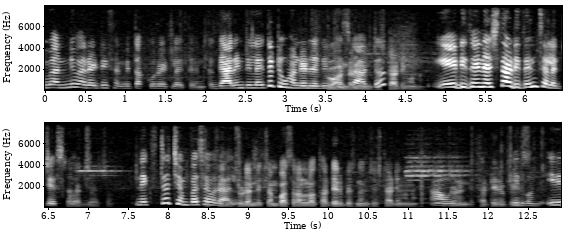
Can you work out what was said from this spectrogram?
ఇవన్నీ వెరైటీస్ అండి తక్కువ రేట్లో అయితే కనుక. గ్యారంటీలో అయితే టూ హండ్రెడ్ దగ్గర స్టార్ట్ స్టార్టింగ్ ఉన్నాయి. ఏ డిజైన్ వస్తే ఆ డిజైన్ సెలెక్ట్ చేసుకో సెలెక్ట్ చేయొచ్చు. నెక్స్ట్ చెంపసెవరాలు. ఇది చూడండి చంపాసరాల్లో థర్టీ రూపీస్ నుంచి స్టార్టింగ్ ఉన్నాయి. చూడండి థర్టీ రూపీస్. ఇదిగోండి ఇది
